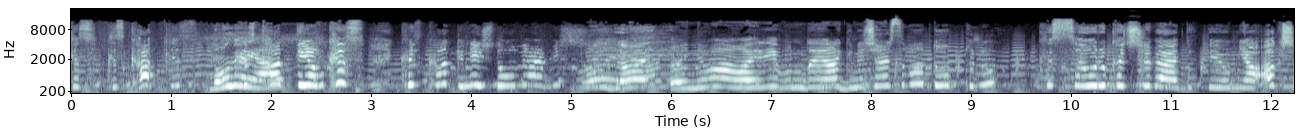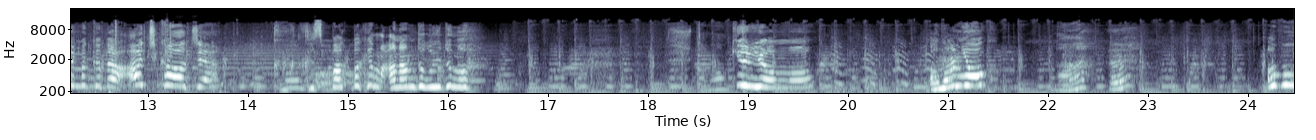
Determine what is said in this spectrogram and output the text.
Kız kız. Kız kalk kız. Ne oluyor Kız kalk diyorum kız. Kız kalk güneş doğuvermiş. Ay. Ay ne var Hayri bunda ya? Güneş her sabah doğup durur. Kız sahuru kaçırıverdik diyorum ya. Akşama kadar aç kalacağım. Kız bak bakayım anam da uyudu mu? Görüyor mu? Anam yok. Ha? Abo.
